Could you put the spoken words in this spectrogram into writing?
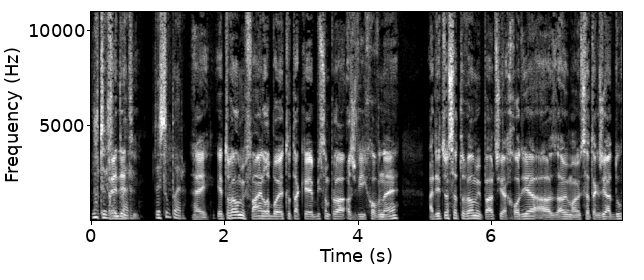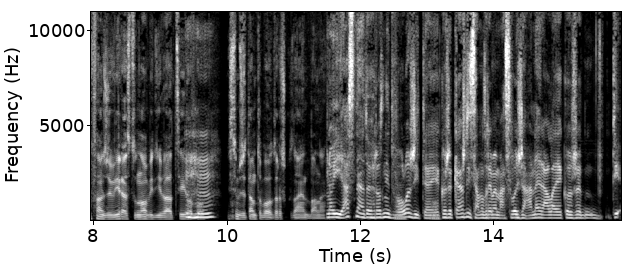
No to je pre super. deti. To je super. Hej, je to veľmi fajn, lebo je to také, by som povedal, až výchovné. A deťom sa to veľmi páči a chodia a zaujímajú sa, takže ja dúfam, že vyrastú noví diváci, lebo mm-hmm. myslím, že tam to bolo trošku zanedbané. No jasné, a to je hrozne dôležité. No. Akože každý samozrejme má svoj žáner, ale akože tie,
